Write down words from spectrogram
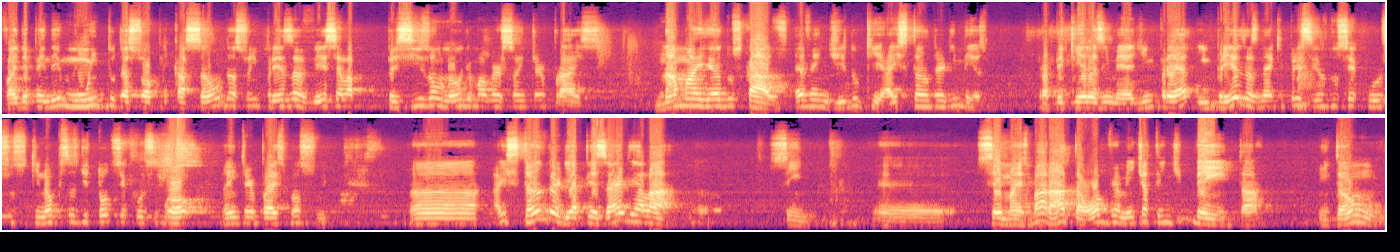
vai depender muito da sua aplicação, da sua empresa ver se ela precisa ou não de uma versão Enterprise. Na maioria dos casos, é vendido o que? A standard mesmo. Para pequenas e médias empresas né, que precisam dos recursos, que não precisam de todos os recursos igual a Enterprise possui. Uh, a standard, apesar de ela sim, é, ser mais barata, obviamente atende bem, tá? Então,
